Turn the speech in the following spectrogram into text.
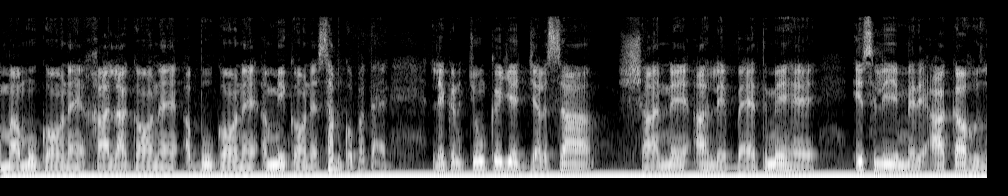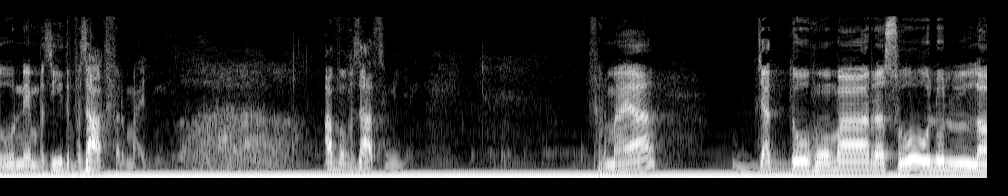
मामू कौन है खाला कौन है अबू कौन है अम्मी कौन है सबको पता है। लेकिन चूँकि ये जलसा शान अहले बैत में है इसलिए मेरे आका हुजूर ने मजीद वजात फरमाई। अब वजात सुनिए। फरमाया, जद्दो होमा रसूलुल्लाह।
